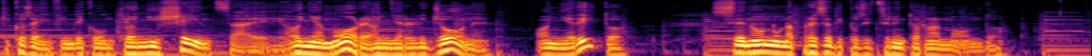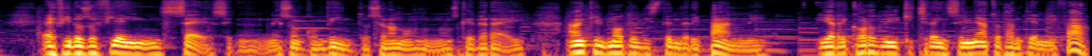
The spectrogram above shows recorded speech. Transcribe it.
Che cos'è in fin dei conti ogni scienza e ogni amore, ogni religione, ogni rito, se non una presa di posizione intorno al mondo? È filosofia in sé, se ne sono convinto, se no non, non scriverei, anche il modo di stendere i panni, il ricordo di chi ce l'ha insegnato tanti anni fa,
